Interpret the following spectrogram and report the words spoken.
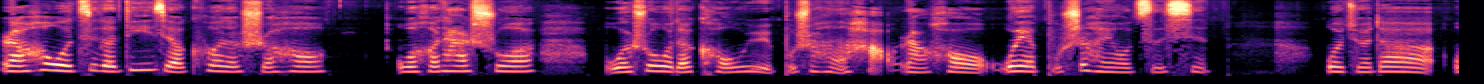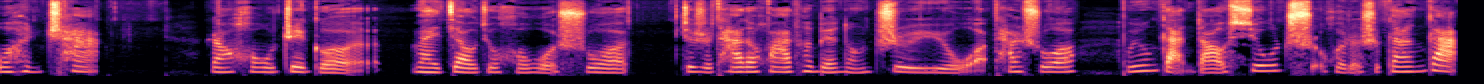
然后我记得第一节课的时候，我和她说：“我说我的口语不是很好，然后我也不是很有自信，我觉得我很差。”然后这个外教就和我说，就是他的话特别能治愈我。他说：“不用感到羞耻或者是尴尬，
